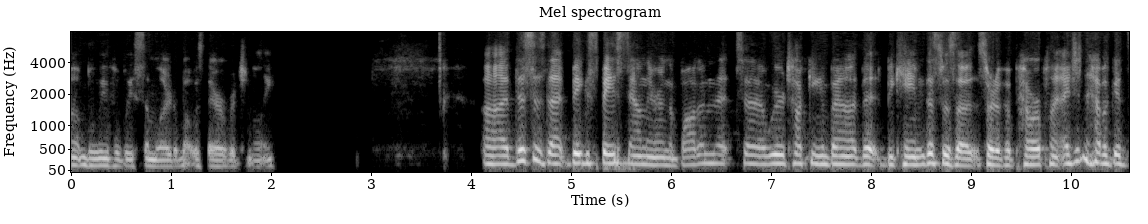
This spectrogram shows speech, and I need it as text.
unbelievably similar to what was there originally. Uh, this is that big space down there in the bottom that uh, we were talking about that became, this was a sort of a power plant. I didn't have a good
